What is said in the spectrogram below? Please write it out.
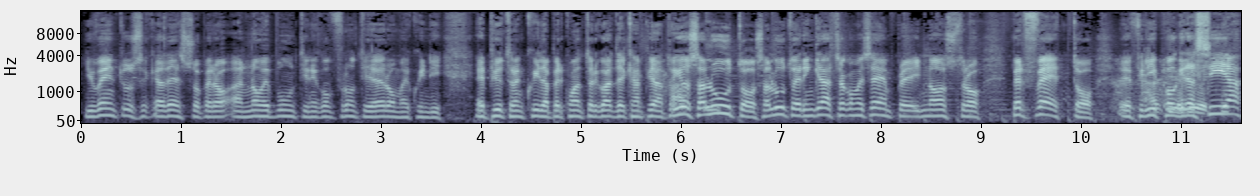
Juventus che adesso però ha 9 punti nei confronti della Roma e quindi è più tranquilla per quanto riguarda il campionato. Io saluto, saluto e ringrazio come sempre il nostro perfetto eh, Filippo Grassia.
